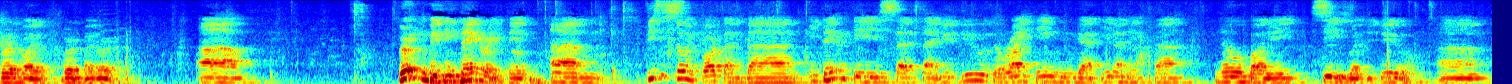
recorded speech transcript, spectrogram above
word by word by word. Um, working with integrity. Um, this is so important. Uh, integrity is that you do the right thing uh, even if uh, nobody sees what you do. Um,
